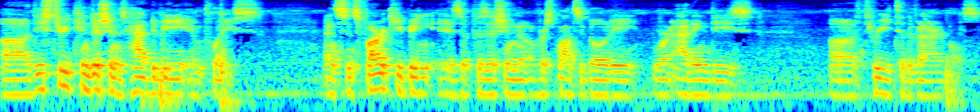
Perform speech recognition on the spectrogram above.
Uh, these three conditions had to be in place. And since firekeeping is a position of responsibility, we're adding these uh, three to the variables.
